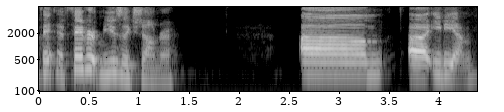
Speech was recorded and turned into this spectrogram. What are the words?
Fa- favorite music genre. um uh edm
